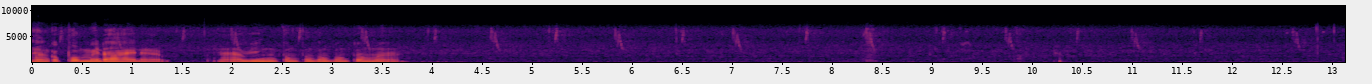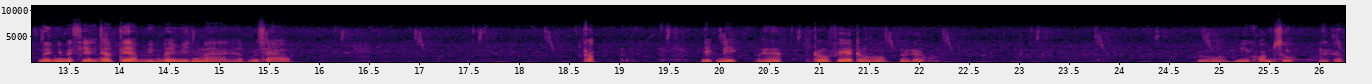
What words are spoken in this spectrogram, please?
ห่างกับผมไม่ได้นะครับนะวิ่งต้องต้องต้องต้องต้องมา ได้ยินเสียงเจ้าเตรียมวิ่งไปวิ่งมาครับเมื่อเช้า กับเด็กๆนะฮะทั้งเฟสทั้งหกนะครับดูมีความสุขนะครับ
